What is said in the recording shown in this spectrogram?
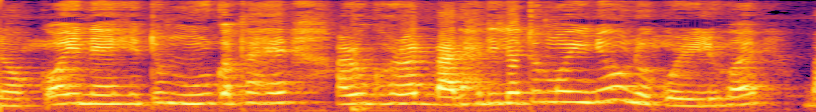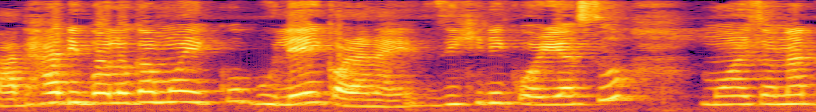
নকয় নে সেইটো মোৰ কথাহে। আৰু ঘৰত বাধা দিলেতো মই এনেও নকৰিলোঁ হয়। বাধা দিব লগা মই একো ভুলেই কৰা নাই। যিখিনি কৰি আছোঁ মই জনাত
